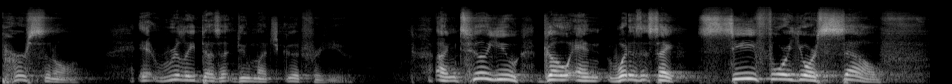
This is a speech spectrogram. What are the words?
personal, it really doesn't do much good for you. Until you go and, what does it say? See for yourself.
